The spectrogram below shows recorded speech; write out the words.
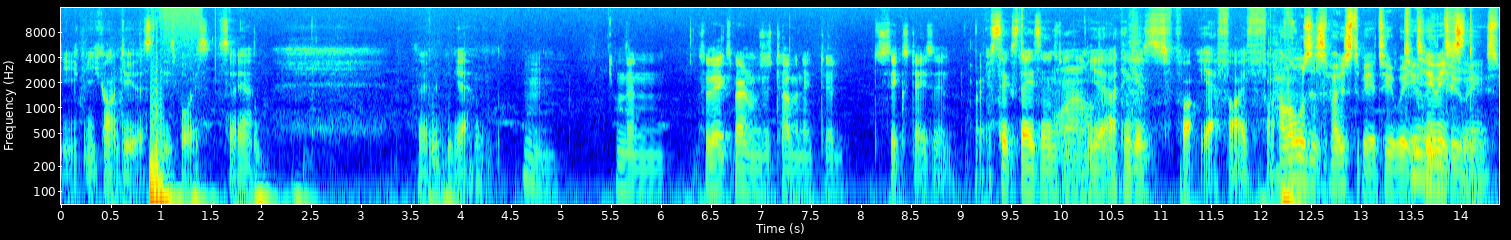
You, you can't do this to these boys." So yeah. So yeah, Hmm. And then, so the experiment was just terminated six days in, right? six days in. Wow. Yeah, I think it was fi- yeah five, five How long was it supposed to be? Two weeks. Two Two weeks. Two weeks.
